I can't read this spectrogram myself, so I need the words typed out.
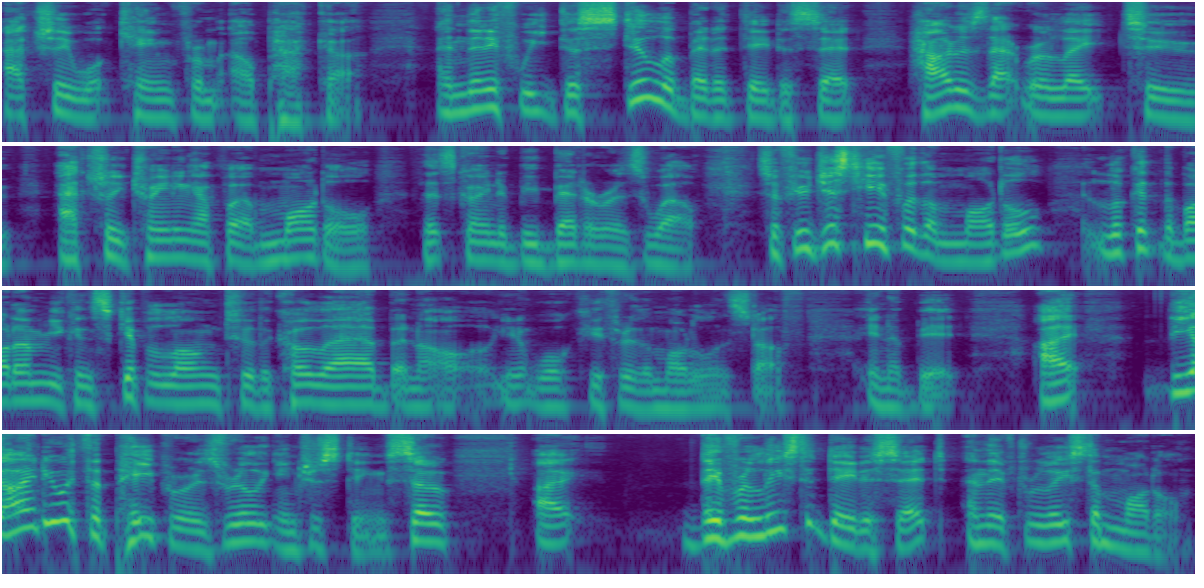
actually what came from alpaca. And then if we distill a better data set, how does that relate to actually training up a model that's going to be better as well? So if you're just here for the model, look at the bottom, you can skip along to the Colab and I'll you know, walk you through the model and stuff in a bit. I, the idea with the paper is really interesting. So uh, they've released a data set and they've released a model.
